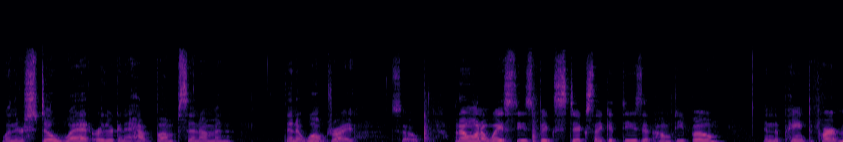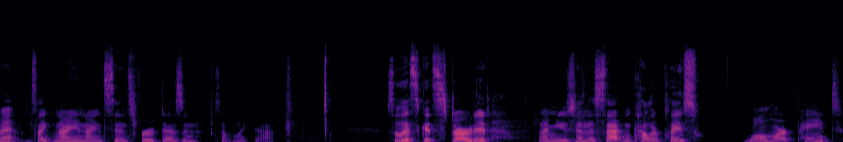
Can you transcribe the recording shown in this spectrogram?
when they're still wet or they're going to have bumps in them, and then it won't dry. So I don't want to waste these big sticks. I get these at Home Depot in the paint department. It's like 99 cents for a dozen, something like that. So let's get started. I'm using the Satin Color Place Walmart paint.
